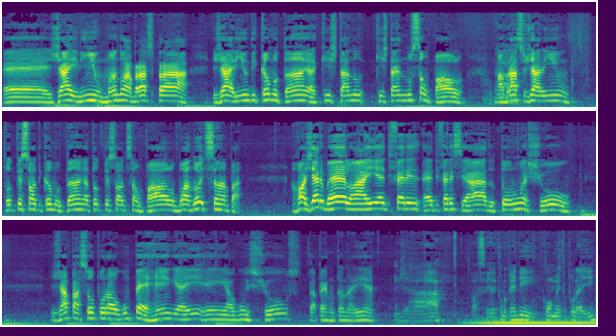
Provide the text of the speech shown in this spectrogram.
É, Jairinho, manda um abraço pra Jairinho de Camutanga, que está no, que está no São Paulo. Um Ah. abraço, Jairinho. Todo o pessoal de Camutanga, todo o pessoal de São Paulo. Boa noite, Sampa. Rogério Belo, aí é, diferen- é diferenciado. Torum é show. Já passou por algum perrengue aí em alguns shows? Tá perguntando aí, é? Já. Passei, daqui a pouco a gente comenta por aí.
